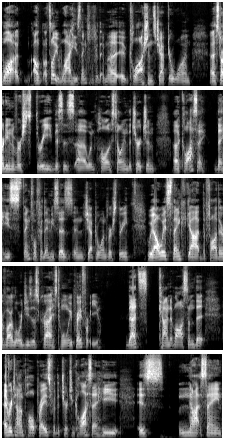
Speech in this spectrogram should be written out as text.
Well, I'll, I'll tell you why he's thankful for them. Uh, Colossians chapter one, uh, starting in verse three. This is uh, when Paul is telling the church in uh, Colossae that he's thankful for them. He says in chapter one, verse three, "We always thank God, the Father of our Lord Jesus Christ, when we pray for you." That's kind of awesome. That every time Paul prays for the church in Colossae, he is not saying,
